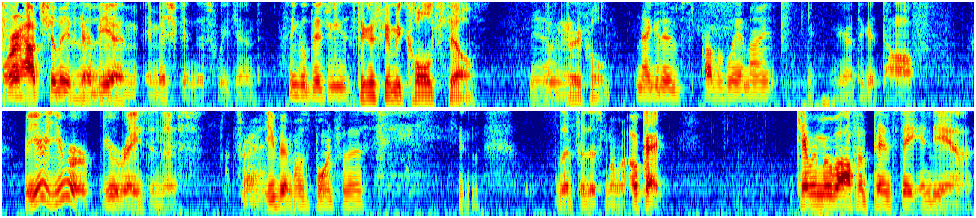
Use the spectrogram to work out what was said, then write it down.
Wonder how chilly it's going to be in, in Michigan this weekend. Single digits. I think it's gonna be cold still. yeah. Mm. Very cold. Negatives probably at night. You're going to have to get tough. But you're you were you were raised in this. That's right. You've been- I was born for this. Live for this moment. Okay. Can we move off of Penn State, Indiana?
